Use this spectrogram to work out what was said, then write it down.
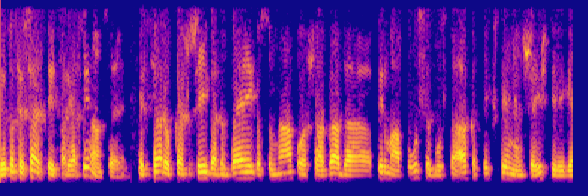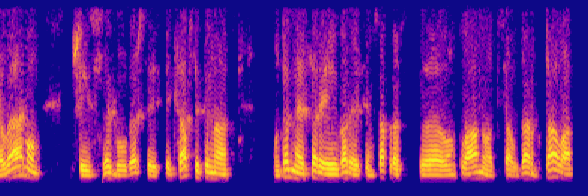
jo tas ir saistīts arī ar finansējumu. Es ceru, ka šī gada beigas un nākošā gada pirmā puse būs tā, ka tiks pieņemti šie izšķirīgie lēmumi, šīs regulu versijas tiks apstiprināts, un tad mēs arī varēsim saprast uh, un plānot savu darbu tālāk.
